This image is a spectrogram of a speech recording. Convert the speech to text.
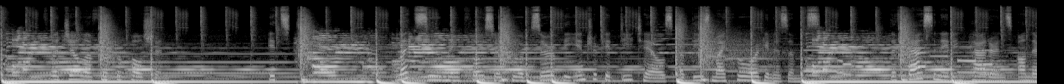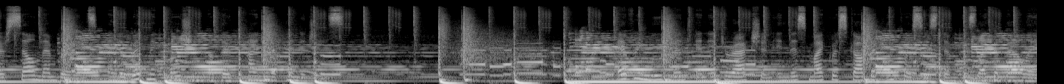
flagella for propulsion. It's true. Let's zoom in closer to observe the intricate details of these microorganisms. The fascinating patterns on their cell membranes and the rhythmic motion of their tiny appendages. This microscopic ecosystem is like a ballet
